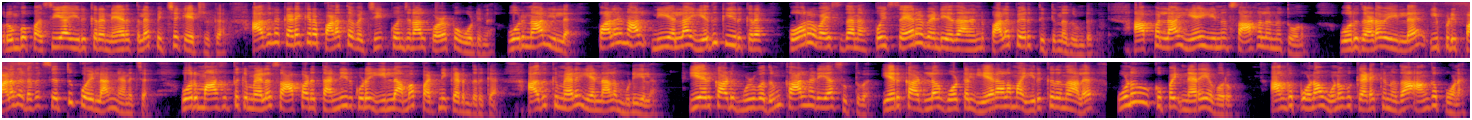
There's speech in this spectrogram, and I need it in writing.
ரொம்ப பசியா இருக்கிற நேரத்துல பிச்சை கேட்டிருக்க. அதுல கிடைக்கிற பணத்தை வச்சு கொஞ்ச நாள் குழப்ப ஓட்டின. ஒரு நாள் இல்ல. பல நாள் நீ எல்லாம் எதுக்கு இருக்கிற? போற வயசு தானே. போய் சேர வேண்டியதானன்னு பல பேர் திட்டுனது உண்டு. அப்பெல்லாம் ஏன் இன்னும் சாகலன்னு தோணும். ஒரு தடவை இல்ல இப்படி பல தடவை செத்து போயிடலான்னு நினைச்சேன். ஒரு மாசத்துக்கு மேல சாப்பாடு தண்ணீர் கூட இல்லாம பட்னி கிடந்திருக்கேன். அதுக்கு மேல என்னால முடியல. ஏற்காடு முழுவதும் கால்நடையா சுத்துவேன். ஏற்காடுல ஹோட்டல் ஏராளமா இருக்கிறதுனால உணவு குப்பை நிறைய வரும். அங்க போனா உணவு கிடைக்குன்னு தான் அங்க போனேன்.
